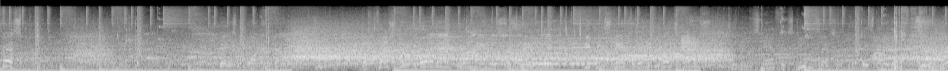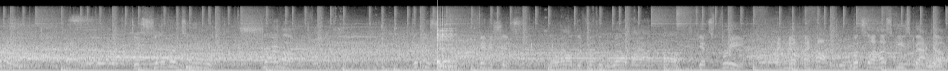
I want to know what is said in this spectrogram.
Crisp. Days one and done. The freshman Cormac Ryan is single-handedly keeping Stanford in it. Coach Ash. To the Stanford student section because they started Finishes. Nowell defended well by Akal. Gets free. And Nowell puts the Huskies back up.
